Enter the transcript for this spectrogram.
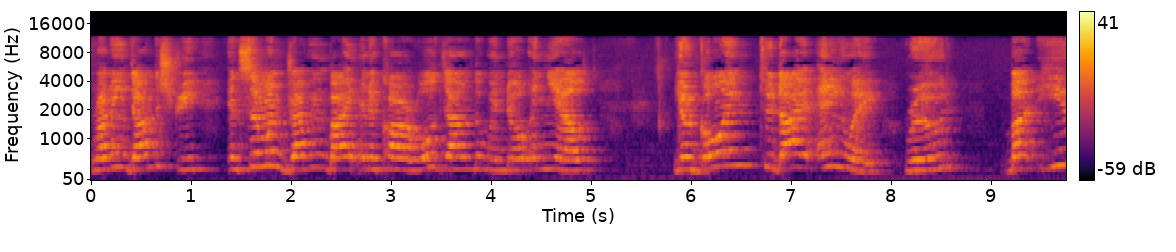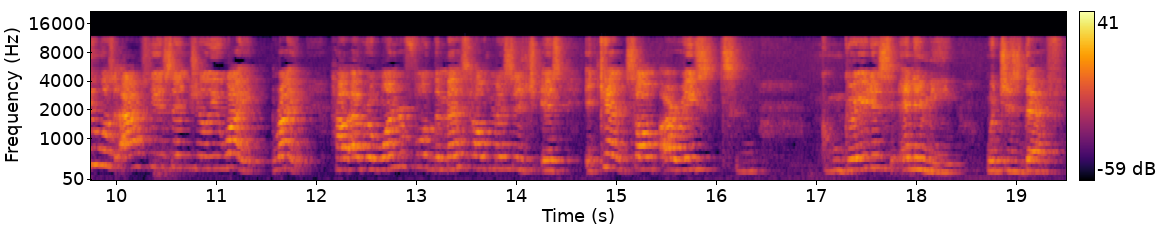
running down the street and someone driving by in a car rolled down the window and yelled, You're going to die anyway, rude. But he was actually essentially white, right. However wonderful the men's health message is, it can't solve our race's greatest enemy, which is death.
